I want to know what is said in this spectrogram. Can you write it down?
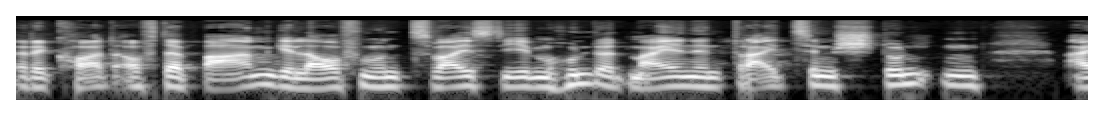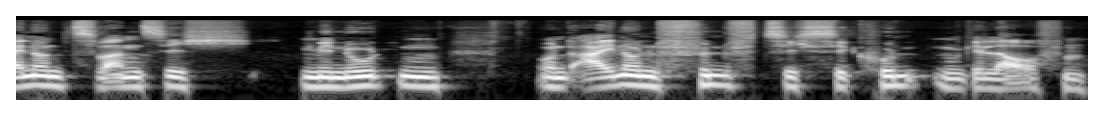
Rekord auf der Bahn gelaufen. Und zwar ist die eben 100 Meilen in 13 Stunden 21 Minuten und 51 Sekunden gelaufen.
